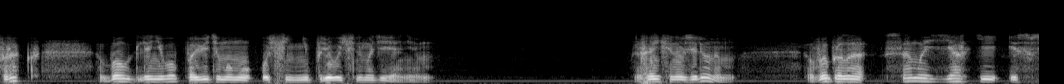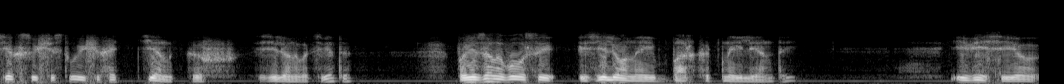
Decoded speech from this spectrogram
Фрак был для него, по-видимому, очень непривычным одеянием. Женщина в зеленом выбрала самый яркий из всех существующих оттенков зеленого цвета, повязала волосы зеленой бархатной лентой, и весь ее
